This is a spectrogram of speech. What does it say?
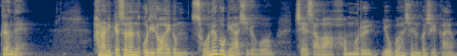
그런데 하나님께서는 우리로 하여금 손해보게 하시려고 제사와 헌물을 요구하시는 것일까요?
